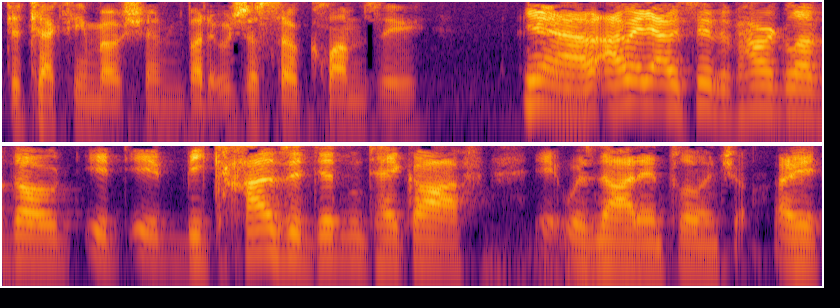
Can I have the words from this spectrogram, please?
detecting motion, but it was just so clumsy. Yeah, I would, I would say the Power Glove, though, it, it because it didn't take off, it was not influential. I mean,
